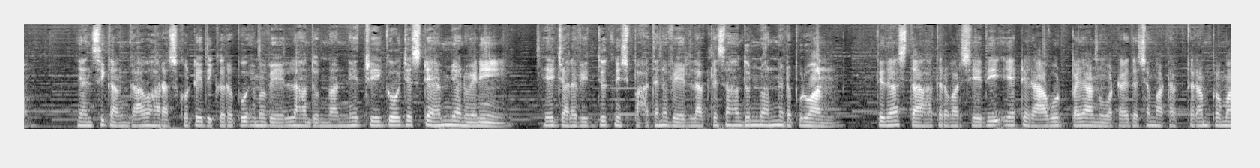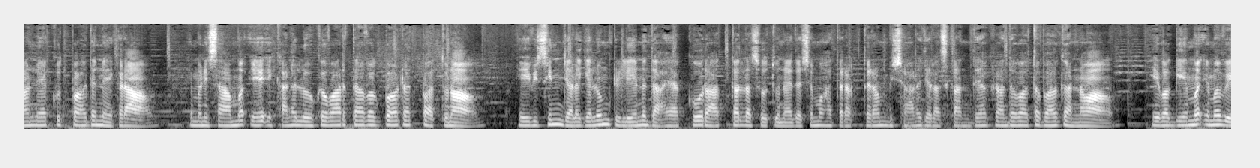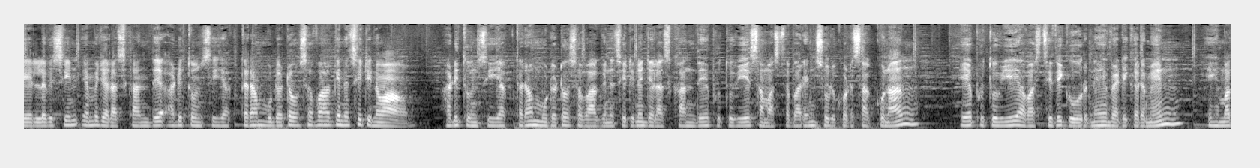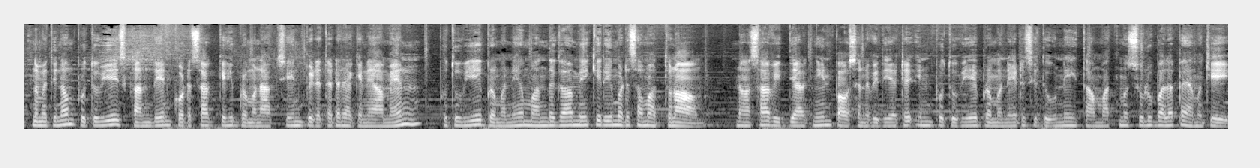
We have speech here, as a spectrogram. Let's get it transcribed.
යන්සි ගංගාව හරස්කොට ඉදිකරපු එම වේල්ල හඳුන්වන්නේ ත්‍රීගෝජස් ටෑම් යනුවනි. ඒ ජලවිද්‍යුත් නිෂ්පාතන වේල්ලක් ලෙස හඳුන්වන්නට පුළුවන්. දෙදස් දාහතර වර්ෂයේදී එය ටෙරාවෝඩ් පය අනුවටයි දශ මටක්තරම් ප්‍රමාණයක් උත්පාදනය කරා. එම නිසාම එය එකල ලෝකවාර්තාවක් බවටත් පත් වනා. ඒ විසින් ජලගැලුම් ට්‍රිලියන දායක්කෝ රාත්තල් අසූතුනෑ දශම හතරක්තරම් විශාල ජලස්කන්ධයක් රඳවා තබා ගන්නවා. ඒවගේම එම වේල්ල විසින් එම ජලස්කන්දය අඩි තුන්සීයක් තරම් මුඩට ඔසවාගෙන සිටිනවා. අඩි තුන්සීයක් තරම් මුඩට ඔසවාගෙන සිටින ජලස්කන්දය පෘතුවිය සමස්ත බරින් සුළු කොටසක් වුණන් එය පෘතුවියේ අවස්ථිති ගූර්ණය වැඩි කරමෙන් එහෙමත් නොමැතිනම් පෘතුවියේ ස්කන්දයෙන් කොටසක් එහි බ්‍රමණක්ෂයෙන් පිටතට රැගෙනයාමෙන් පෘතුවියේ බ්‍රමණය මන්දගාමය කිරීමට සමත් වනා. නාසා විද්‍යාඥීන් පවසන විදියට ඉන් පෘතුවියේ බ්‍රමණයට සිදුවන්නේ ඉතාමත්ම සුළු බලපෑමකි.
